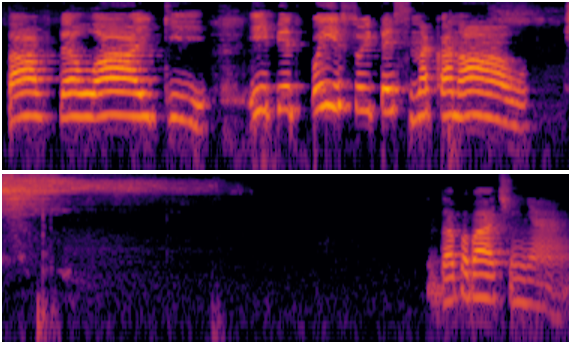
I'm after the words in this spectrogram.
Ставте лайки і підписуйтесь на канал. До побачення!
